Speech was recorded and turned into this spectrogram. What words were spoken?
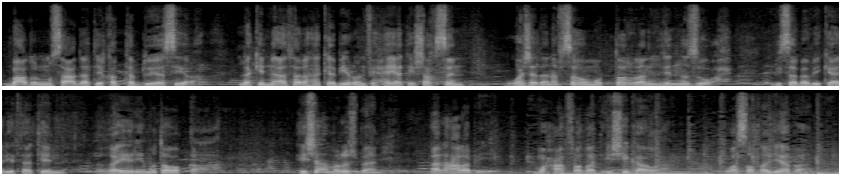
بعض المساعدات قد تبدو يسيرة لكن أثرها كبير في حياة شخص وجد نفسه مضطرا للنزوح بسبب كارثة غير متوقعة. هشام الرجباني العربي محافظة إيشيكاوا وسط اليابان.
